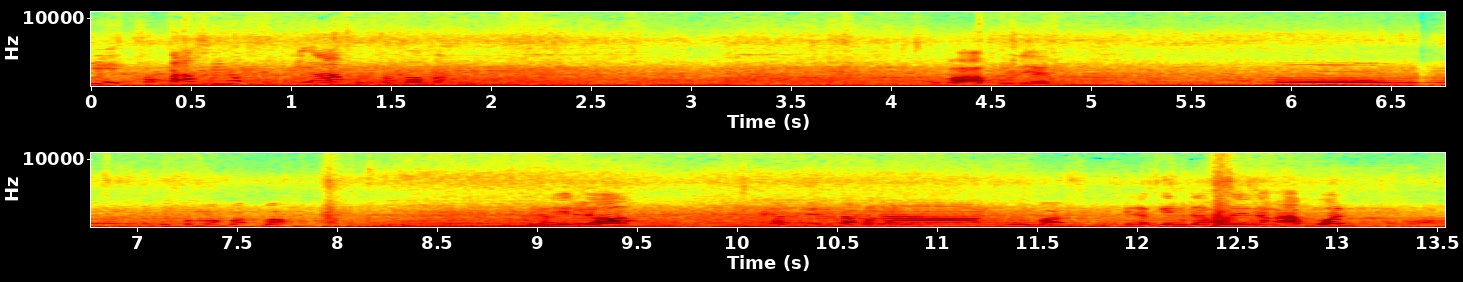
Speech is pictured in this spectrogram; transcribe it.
Si, pataas sino si Apple sa baba. Di ba, apple yan? Nung gusto magbakbak, Dito, nagtinda ko ng ubas. pinaginda mo rin ng apple? Oh.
